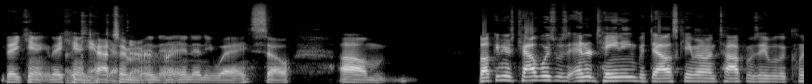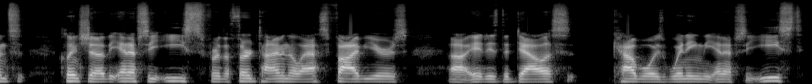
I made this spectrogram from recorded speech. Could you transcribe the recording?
they can't they can't, can't catch him there, in, right. in any way. So, um, Buccaneers Cowboys was entertaining, but Dallas came out on top and was able to clinch clinch uh, the NFC East for the third time in the last five years. Uh, it is the Dallas Cowboys winning the NFC East.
